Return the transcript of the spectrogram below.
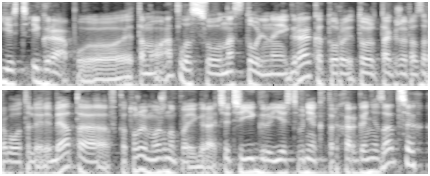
есть игра по этому атласу, настольная игра, которую тоже также разработали ребята, в которой можно поиграть. Эти игры есть в некоторых организациях.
